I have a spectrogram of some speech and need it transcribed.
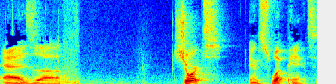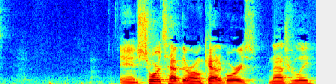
as uh, shorts and sweatpants. And shorts have their own categories naturally,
